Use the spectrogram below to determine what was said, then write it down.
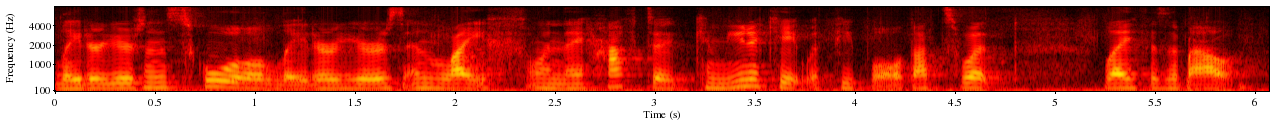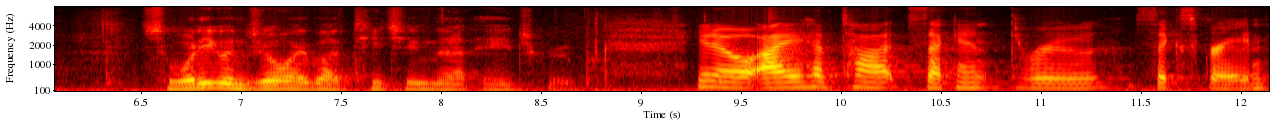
later years in school, later years in life, when they have to communicate with people. That's what life is about. So, what do you enjoy about teaching that age group? You know, I have taught second through sixth grade.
